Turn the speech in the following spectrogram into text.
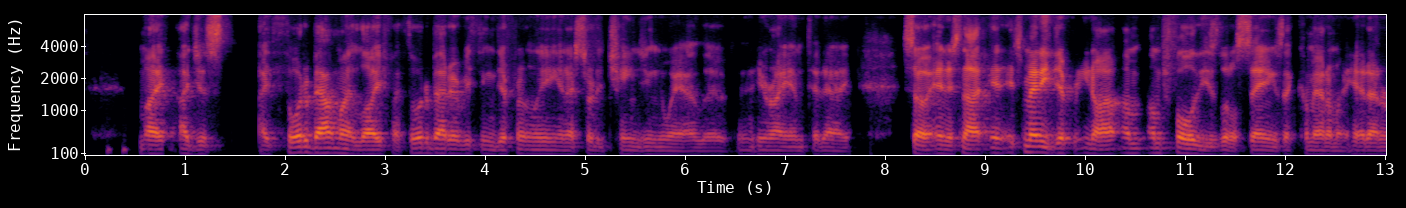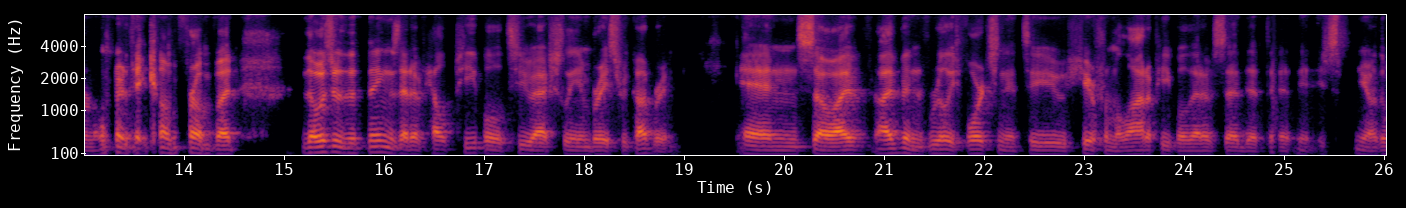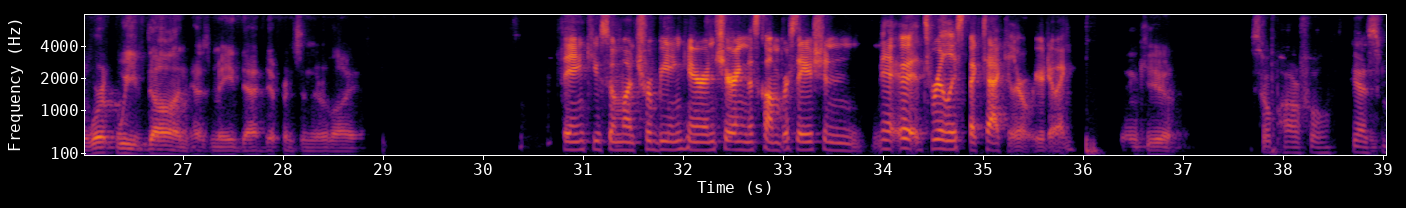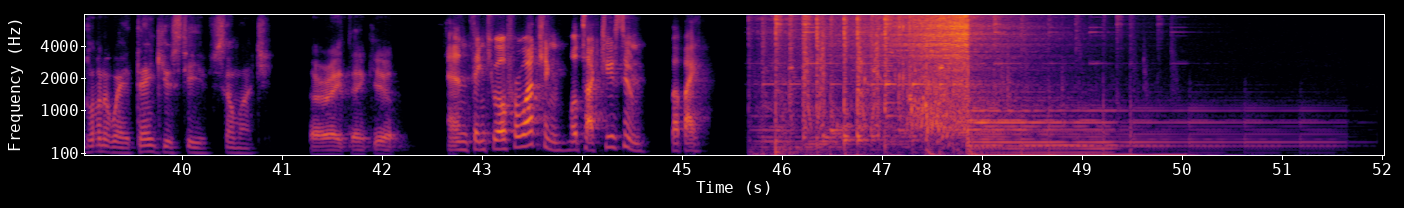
my i just i thought about my life i thought about everything differently and i started changing the way i live and here i am today so and it's not it's many different you know i'm i'm full of these little sayings that come out of my head i don't know where they come from but those are the things that have helped people to actually embrace recovery and so I've I've been really fortunate to hear from a lot of people that have said that, that it's you know the work we've done has made that difference in their life. Thank you so much for being here and sharing this conversation. It's really spectacular what you're doing. Thank you. So powerful. Yes, blown away. Thank you, Steve, so much. All right. Thank you. And thank you all for watching. We'll talk to you soon. Bye bye.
